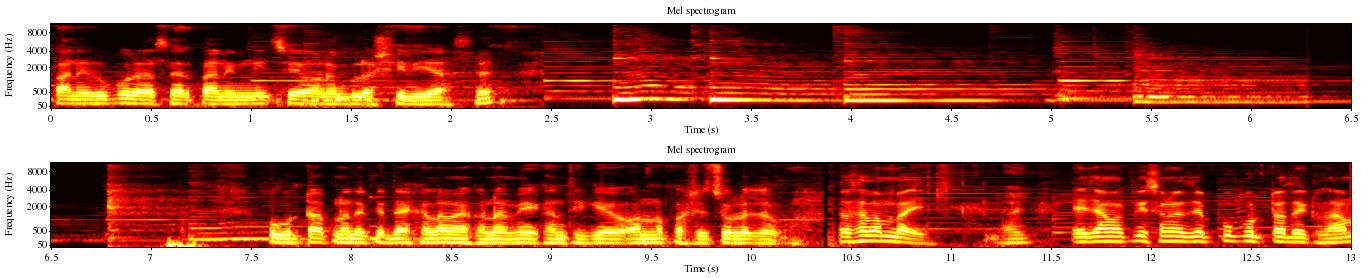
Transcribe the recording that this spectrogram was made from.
পানির উপরে আছে আর পানির নিচে অনেকগুলো সিঁড়ি আছে। পুকুরটা আপনাদেরকে দেখালাম এখন আমি এখান থেকে অন্য পাশে চলে যাব। সালাম ভাই ভাই। এই যে আমার পিছনে যে পুকুরটা দেখলাম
